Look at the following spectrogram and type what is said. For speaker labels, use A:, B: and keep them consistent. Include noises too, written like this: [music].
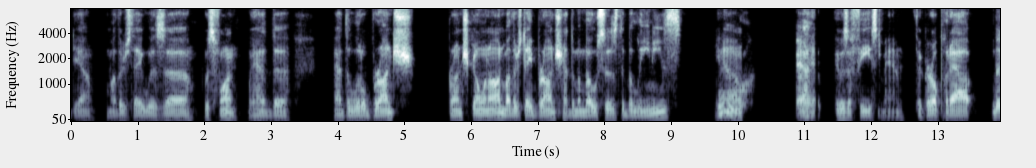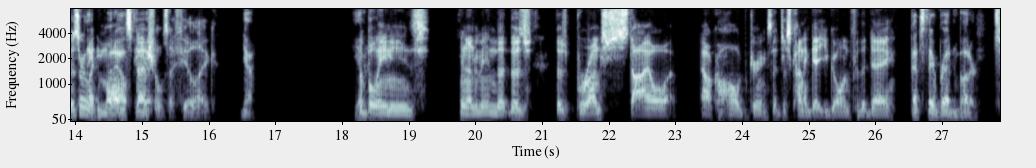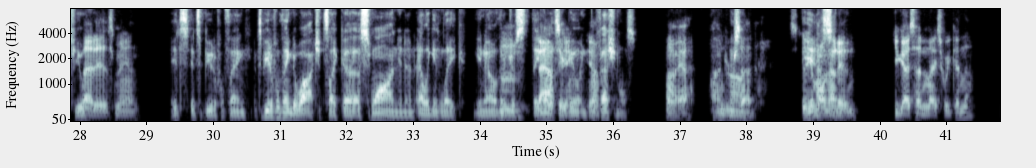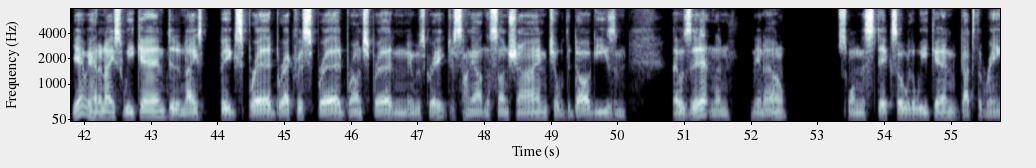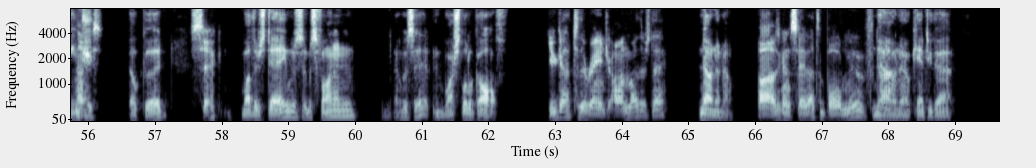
A: Yeah, Mother's Day was uh was fun. We had the had the little brunch brunch going on, Mother's Day brunch, had the mimosas, the bellinis, you know.
B: Ooh,
A: Oh,
B: yeah.
A: yeah, it was a feast, man. The girl put out
B: Those are like mom
A: the, uh,
B: specials, I feel like.
A: yeah.
B: The Bellinis, you know what I mean? The, those those brunch style alcohol drinks that just kind of get you going for the day.
A: That's their bread and butter. It's fuel.
B: That is, man.
A: It's it's a beautiful thing. It's a beautiful thing to watch. It's like a, a swan in an elegant lake. You know, they're
B: Mm,
A: just they know what they're doing.
B: yeah.
A: Professionals.
B: Oh yeah, hundred
A: Um,
B: percent. So your
A: yeah,
B: mom had
A: so-
B: a, you guys had a nice weekend though.
A: Yeah, we had a nice weekend. Did a nice big spread, breakfast spread, brunch spread, and it was great. Just hung out in the sunshine, chilled with the doggies, and that was it. And then you know, swung the sticks over the weekend. Got to the range.
B: Nice,
A: Felt good.
B: Sick.
A: Mother's Day was it was fun, and that was it. And watched a little golf.
B: You got to the range on Mother's Day.
A: No, no, no,
B: Oh, I was gonna say that's a bold move.
A: no, no. Can't do that.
